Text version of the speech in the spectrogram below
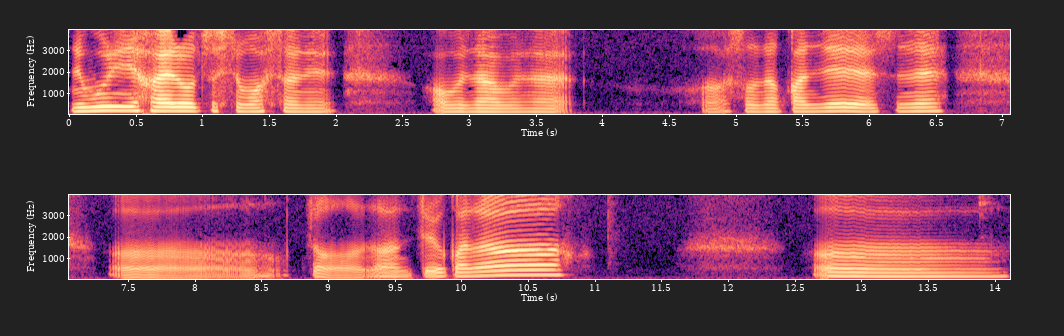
眠りに入ろうとしてましたね。危ない危ない。あそんな感じですね。うーんと、なんていうかな。うーん。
